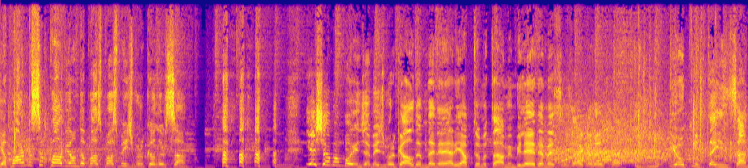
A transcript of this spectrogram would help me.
Yapar mısın pavyonda paspas mecbur kalırsan? Yaşamım boyunca mecbur kaldığımda neler yaptığımı tahmin bile edemezsiniz arkadaşlar. Yoklukta insan.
